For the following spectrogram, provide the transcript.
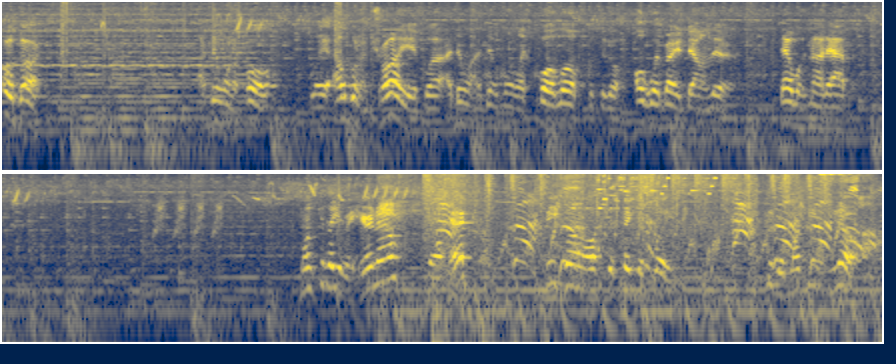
Oh god. I didn't want to fall. Like I was gonna try it, but I didn't. I didn't want to like fall off, but to go all the way back down there. That was not happening. Monkeys are even here now? The heck? Be gone off this sacred place. Stupid monkeys? No.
